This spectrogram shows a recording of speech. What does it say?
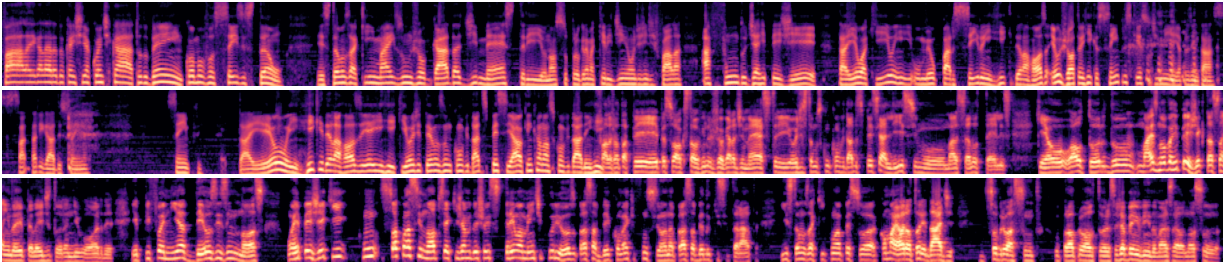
Fala aí, galera do Caixinha Quântica, tudo bem? Como vocês estão? Estamos aqui em mais um Jogada de Mestre, o nosso programa queridinho onde a gente fala a fundo de RPG. Tá eu aqui, o, meu parceiro Henrique de la Rosa. Eu, Jota, Henrique, eu sempre esqueço de me apresentar. Tá ligado isso aí, né? Sempre. Tá eu, Henrique de la Rosa e aí, Henrique. Hoje temos um convidado especial. Quem que é o nosso convidado, Henrique? Fala, JP. E aí, pessoal que está ouvindo Jogada de Mestre. Hoje estamos com um convidado especialíssimo, Marcelo Teles, que é o, o autor do mais novo RPG que está saindo aí pela editora New Order. Epifania Deuses em Nós. Um RPG que com, só com a sinopse aqui já me deixou extremamente curioso para saber como é que funciona, para saber do que se trata. E estamos aqui com uma pessoa com maior autoridade sobre o assunto, o próprio autor. Seja bem-vindo, Marcelo, nosso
